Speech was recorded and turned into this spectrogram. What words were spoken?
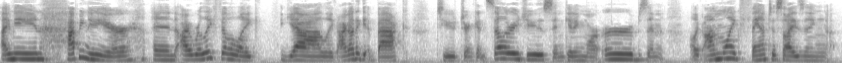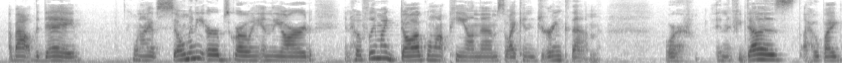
I mean, Happy New Year. And I really feel like, yeah, like I got to get back to drinking celery juice and getting more herbs. And like, I'm like fantasizing about the day when I have so many herbs growing in the yard. And hopefully, my dog will not pee on them so I can drink them. Or and if he does, I hope I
